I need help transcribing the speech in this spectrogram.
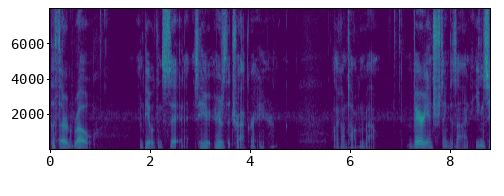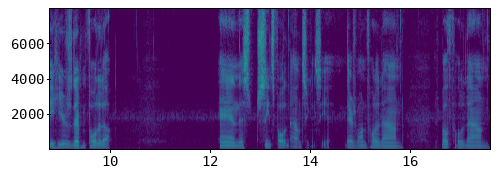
the third row and people can sit in it. See here, here's the track right here, like I'm talking about. Very interesting design. You can see here's them folded up, and this seat's folded down, so you can see it. There's one folded down. There's both folded down.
